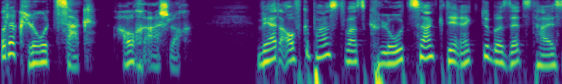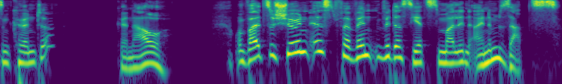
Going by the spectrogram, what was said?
oder Klotzack, auch Arschloch. Wer hat aufgepasst, was Klotzack direkt übersetzt heißen könnte? Genau. Und weil es so schön ist, verwenden wir das jetzt mal in einem Satz.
